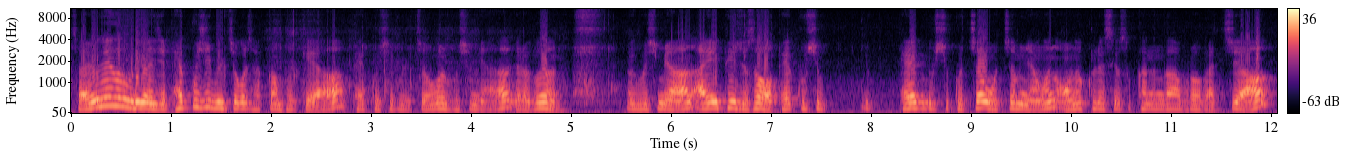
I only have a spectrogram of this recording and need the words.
자, 은행은 우리가 이제 191쪽을 잠깐 볼게요. 191쪽을 보시면 여러분 여기 보시면 IP 주소 190, 169.5.0은 어느 클래스에 속하는가 물어봤죠.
